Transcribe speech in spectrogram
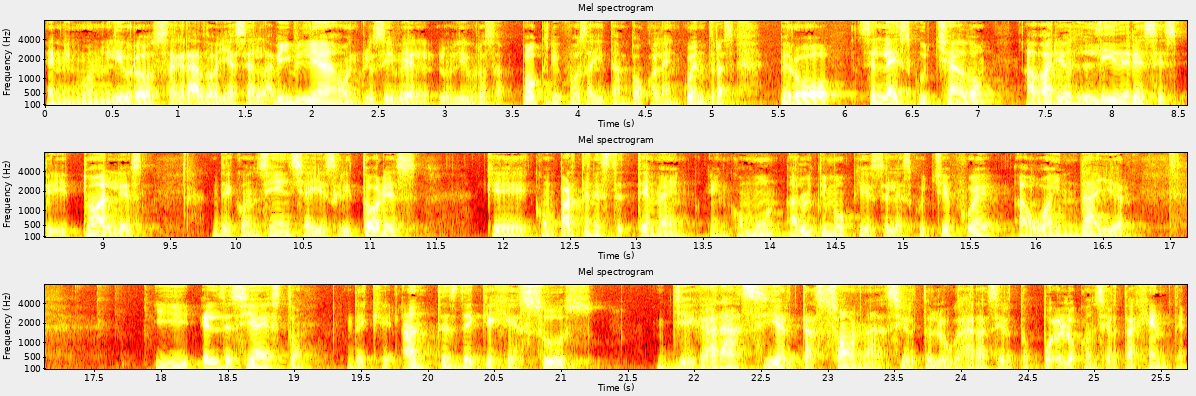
en ningún libro sagrado, ya sea la Biblia o inclusive los libros apócrifos, ahí tampoco la encuentras, pero se la ha escuchado a varios líderes espirituales de conciencia y escritores que comparten este tema en, común. Al último que se le escuché fue a Wayne Dyer y él decía esto, de que antes de que Jesús llegara a cierta zona, a cierto lugar, a cierto pueblo con cierta gente,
